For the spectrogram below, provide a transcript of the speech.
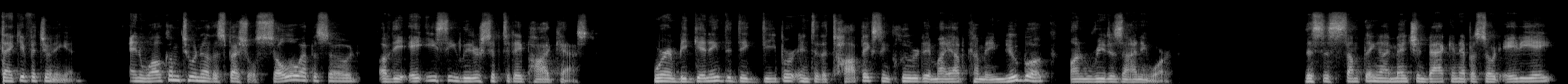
Thank you for tuning in, and welcome to another special solo episode of the AEC Leadership Today podcast, where I'm beginning to dig deeper into the topics included in my upcoming new book on redesigning work. This is something I mentioned back in episode 88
